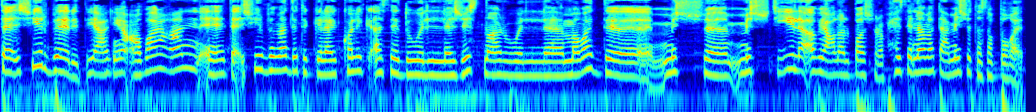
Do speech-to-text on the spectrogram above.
تقشير بارد يعني عبارة عن آه، تقشير بمادة ال glycolic acid وال Jessner والمواد آه، مش آه، مش تقيلة قوي على البشرة بحيث إنها ما تعملش تصبغات.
